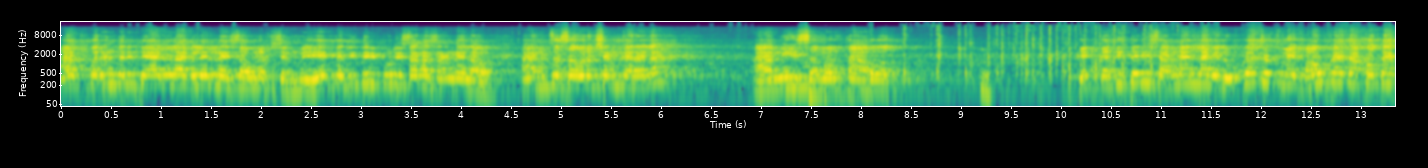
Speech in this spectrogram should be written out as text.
आजपर्यंत तरी द्यायला लागलेलं नाही संरक्षण. म्हणजे हे कधीतरी पोलिसांना सांगायला हवं. आमचं संरक्षण करायला आम्ही समर्थ आहोत. हे कधीतरी सांगायला लागेल. उगाच मी भाऊ काय दाखवतात?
